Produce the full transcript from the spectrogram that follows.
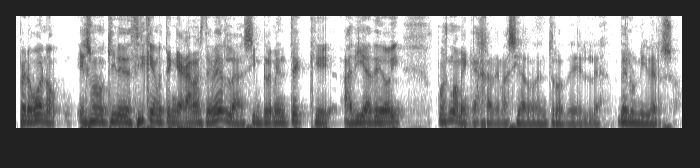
Pero bueno, eso no quiere decir que no tenga ganas de verla, simplemente que a día de hoy pues no me encaja demasiado dentro del, del universo.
